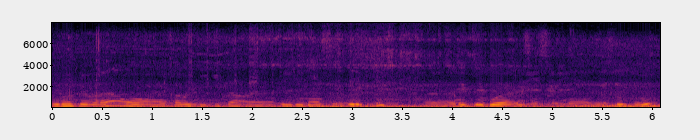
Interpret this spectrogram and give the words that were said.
et donc euh, voilà, on fabrique des guitares euh, et des danses électriques euh, avec des bois essentiellement Soto,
